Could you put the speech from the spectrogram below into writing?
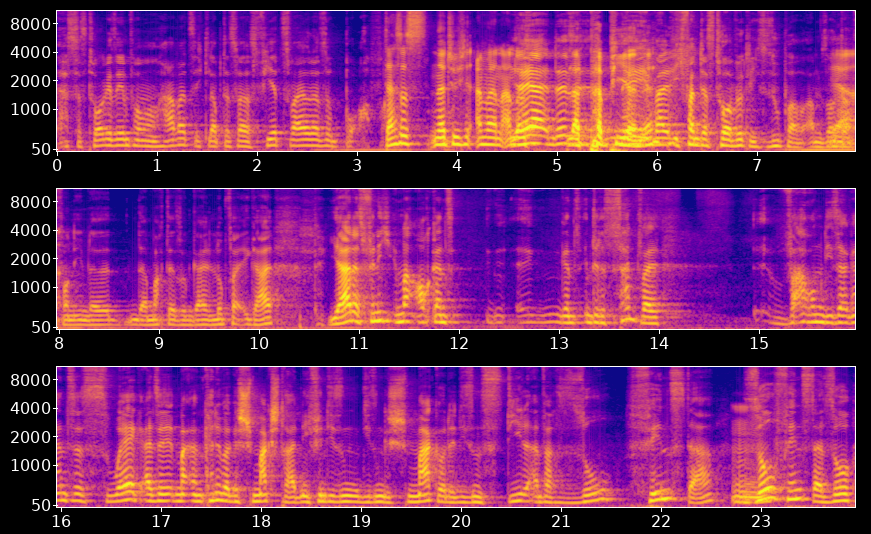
hast du das Tor gesehen von Harvards? Ich glaube, das war das 4-2 oder so. Boah, Das ist natürlich einfach ein Ja, anderes ja, das, Blatt Papier. nee, ne? weil ich fand das Tor wirklich super am Sonntag Ja. von ihm. Da, da macht er so einen geilen Lupfer, egal. Ja, das finde ich immer auch ganz, ganz interessant, weil äh, warum dieser ganze Swag, also man kann über Geschmack streiten. Ich finde diesen, diesen Geschmack oder diesen Stil einfach so finster, Mhm. so finster, so,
